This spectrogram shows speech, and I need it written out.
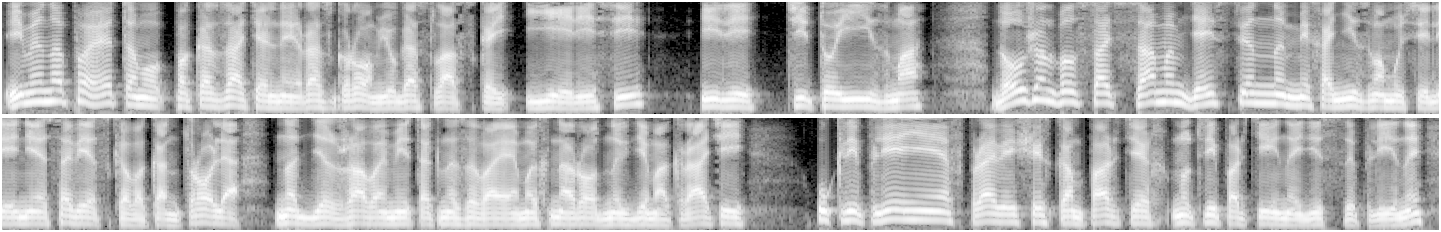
Именно поэтому показательный разгром югославской ереси или титоизма должен был стать самым действенным механизмом усиления советского контроля над державами так называемых народных демократий, укрепления в правящих компартиях внутрипартийной дисциплины –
